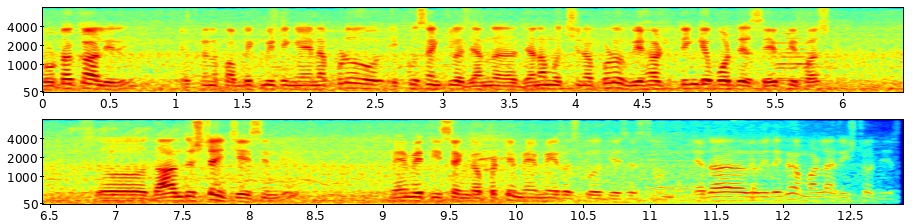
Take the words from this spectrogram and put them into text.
ప్రోటోకాల్ ఇది. ఎప్పుడైనా పబ్లిక్ మీటింగ్ అయినప్పుడు ఎక్కువ సంఖ్యలో జన జనం వచ్చినప్పుడు we have to think about the safety first so దాని దృష్ట్యా ఇది చేసింది. మేమే తీసాం కాబట్టి మేమే ఈరోజు క్లోజ్ చేసేస్తాం యథావిధిగా మళ్ళీ రీస్టోర్ చేస్తాం.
